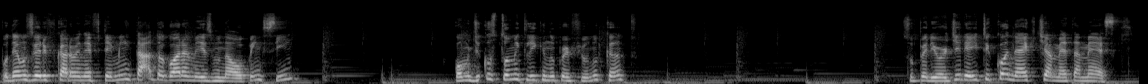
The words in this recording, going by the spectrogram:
Podemos verificar o NFT mintado agora mesmo na OpenSea. Como de costume, clique no perfil no canto, superior direito e conecte a MetaMask.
